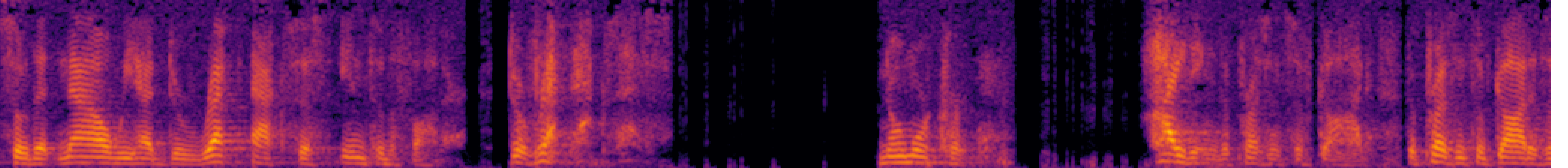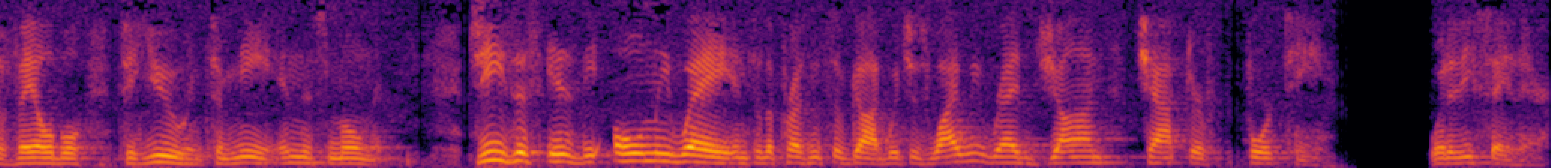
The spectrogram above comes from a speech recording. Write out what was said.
so that now we had direct access into the Father. Direct access. No more curtain. Hiding the presence of God. The presence of God is available to you and to me in this moment. Jesus is the only way into the presence of God, which is why we read John chapter 14. What did he say there?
